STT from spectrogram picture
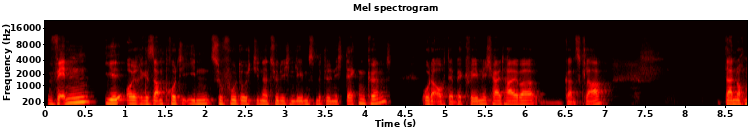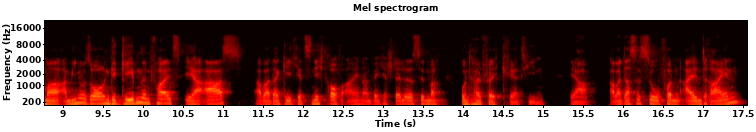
Wenn ihr eure Gesamtproteinzufuhr durch die natürlichen Lebensmittel nicht decken könnt oder auch der Bequemlichkeit halber, ganz klar. Dann nochmal Aminosäuren, gegebenenfalls ERAs, aber da gehe ich jetzt nicht drauf ein, an welcher Stelle das Sinn macht und halt vielleicht Kreatin. Ja, aber das ist so von allen dreien.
